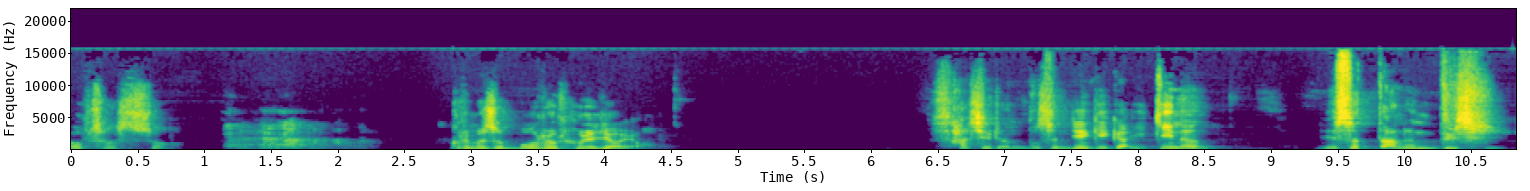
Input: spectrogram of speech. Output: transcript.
없었어. 그러면서 뭐를 흘려요? 사실은 무슨 얘기가 있기는 있었다는 듯이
